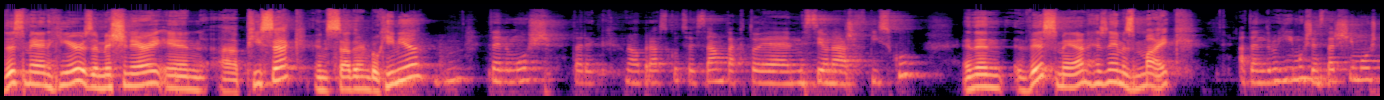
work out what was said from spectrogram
this man here is a missionary in uh, Pisek in southern Bohemia, Ten muž tady na obrázku, co je sám, tak to je misionář v Písku. and then this man, his name is Mike. A ten druhý muž, ten starší muž,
